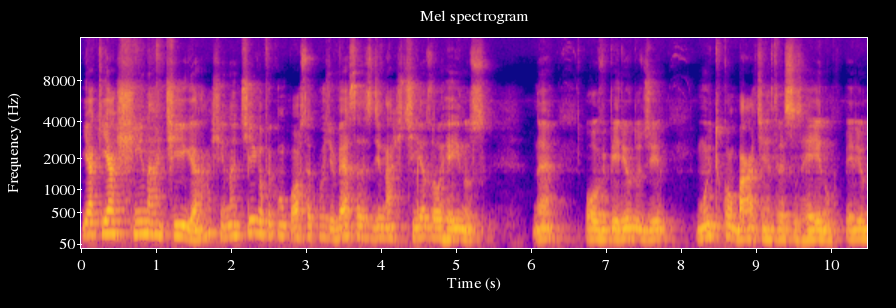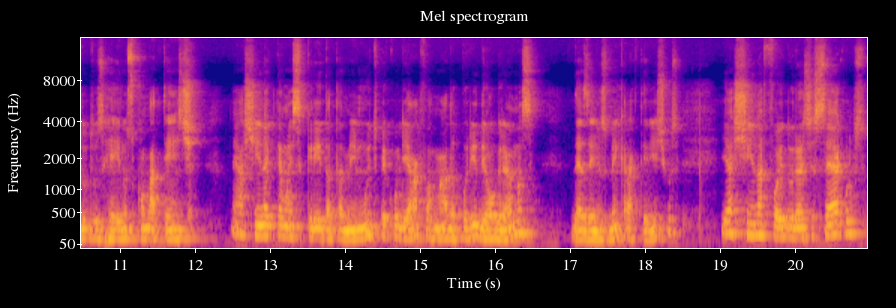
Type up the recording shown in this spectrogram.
E aqui a China antiga. A China antiga foi composta por diversas dinastias ou reinos, né? Houve período de muito combate entre esses reinos, período dos reinos combatentes. A China que tem uma escrita também muito peculiar, formada por ideogramas, desenhos bem característicos, e a China foi durante séculos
